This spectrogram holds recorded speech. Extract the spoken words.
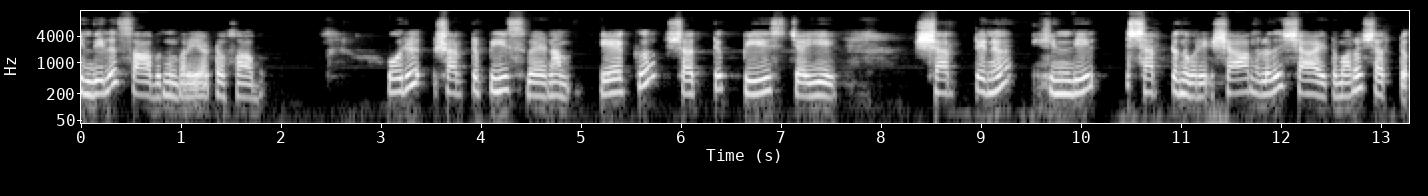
ഹിന്ദിയിൽ സാബ് എന്ന് പറയാം കേട്ടോ സാബ്. ഒരു ഷർട്ട് പീസ് വേണം. ഏക്ക് ഷർട്ട് പീസ് ചെയ്യേ. ഷർട്ടിന് ഹിന്ദിയിൽ ഷർട്ട് എന്ന് പറയും. ഷാ എന്നുള്ളത് ഷാ ആയിട്ട് മാറും ഷർട്ട്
